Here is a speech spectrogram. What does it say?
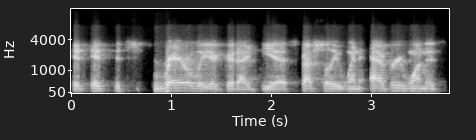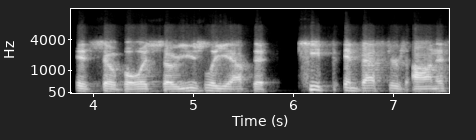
it, it, it's rarely a good idea, especially when everyone is, is so bullish. So usually you have to keep investors honest,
